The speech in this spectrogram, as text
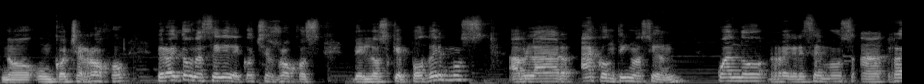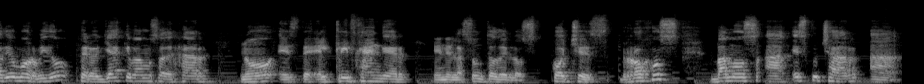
no, un coche rojo, pero hay toda una serie de coches rojos de los que podemos hablar a continuación cuando regresemos a Radio Mórbido, pero ya que vamos a dejar ¿no? este, el cliffhanger en el asunto de los coches rojos, vamos a escuchar a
